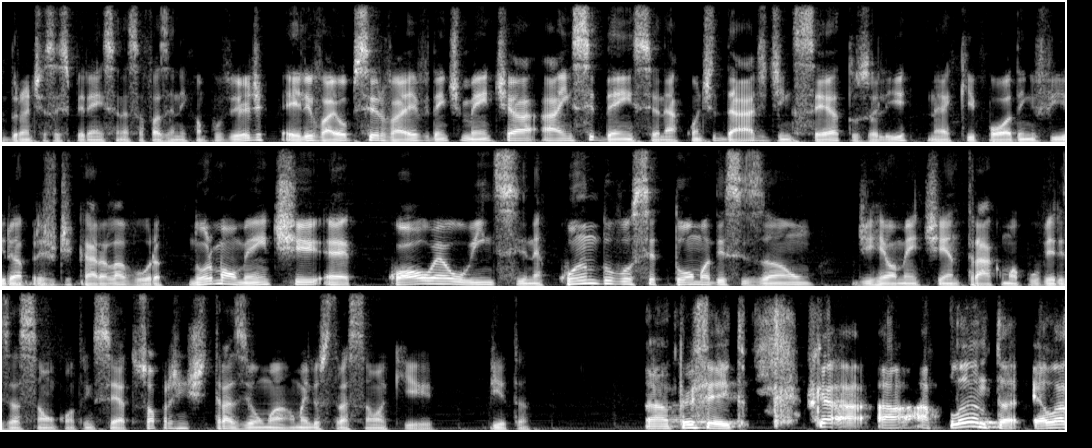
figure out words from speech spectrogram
durante essa experiência nessa fazenda em Campo Verde, ele vai observar, evidentemente, a, a incidência, né, a quantidade de insetos ali né, que podem vir a prejudicar a lavoura. Normalmente, é, qual é o índice? Né, quando você toma a decisão de realmente entrar com uma pulverização contra insetos? Só para a gente trazer uma, uma ilustração aqui, Pita. Ah, perfeito. Porque a, a, a, planta, ela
